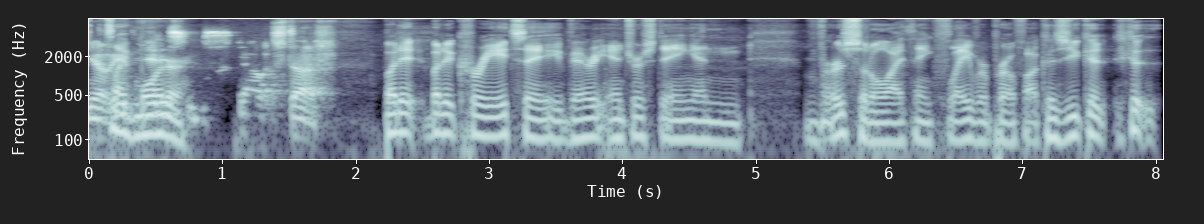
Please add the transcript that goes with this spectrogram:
you know It's like it- it mortar. some stout stuff. But it but it creates a very interesting and versatile i think flavor profile. Because you could cause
